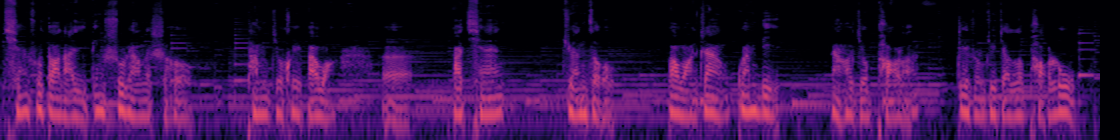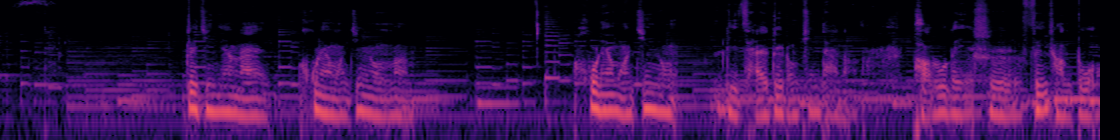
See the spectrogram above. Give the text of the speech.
钱数到达一定数量的时候。他们就会把网，呃，把钱卷走，把网站关闭，然后就跑了。这种就叫做跑路。这几年来，互联网金融呢，互联网金融理财这种平台呢，跑路的也是非常多，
